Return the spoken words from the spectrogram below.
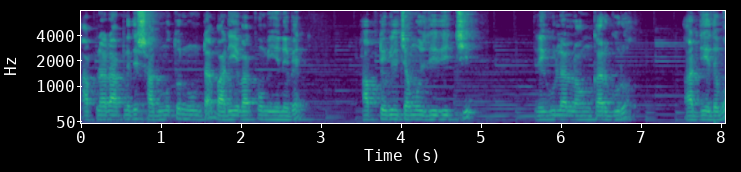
আপনারা আপনাদের স্বাদ মতো নুনটা বাড়িয়ে বা কমিয়ে নেবেন। হাফ টেবিল চামচ দিয়ে দিচ্ছি রেগুলার লঙ্কার গুঁড়ো আর দিয়ে দেবো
